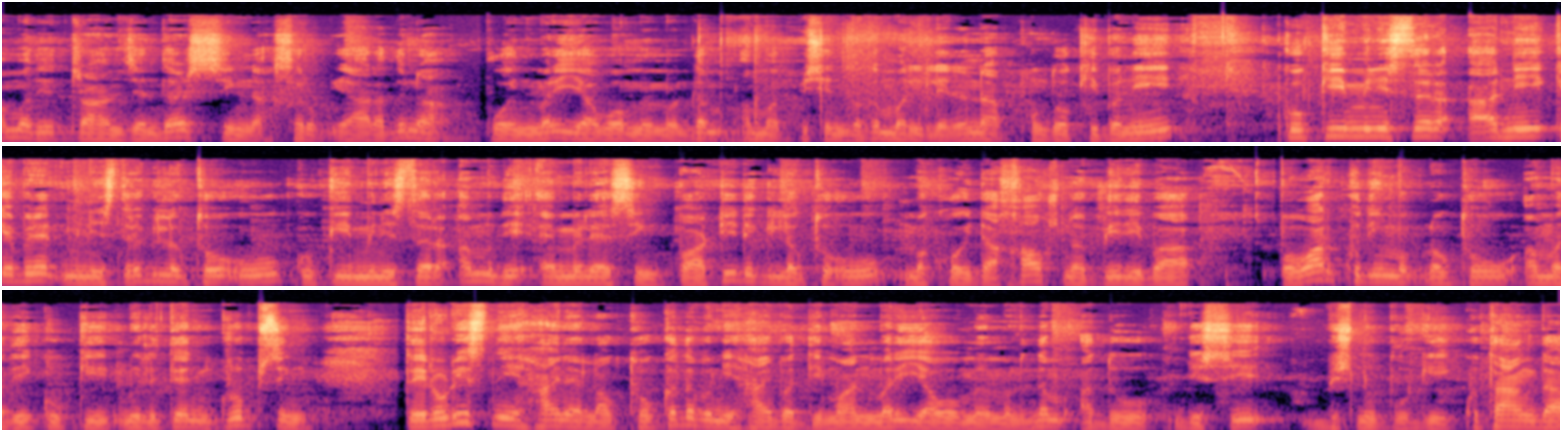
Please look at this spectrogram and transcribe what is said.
ꯑꯃꯗꯤ ꯇ꯭ꯔꯥꯟꯁꯖꯦꯟꯗꯔꯁꯤꯡꯅ ꯁꯔꯨꯛ ꯌꯥꯔꯗꯨꯅ ꯄꯣꯏꯟ ꯃꯔꯤ ꯌꯥꯎꯕ ꯃꯦꯃꯣꯔꯦꯟꯗꯝ ꯑꯃ ꯄꯤꯁꯤꯟꯕꯒ ꯃꯔꯤ ꯂꯩꯅꯅ ꯐꯣꯡꯗꯣꯛꯈꯤꯕꯅꯤ ꯀꯨꯀꯤ मिनिस्टर अनी कैबिनेट मिनिस्टर की लगो Kuki minister M L A party लगो मखोद हाउस पीरीबा ꯄꯋꯥꯔ ꯈꯨꯗꯤꯡꯃꯛ ꯂꯧꯊꯣꯛꯎ ꯑꯃꯗꯤ ꯀꯨꯀꯤ ꯃꯤꯂꯤꯇꯦꯟ ꯒ꯭ꯔꯨꯞꯁꯤꯡ ꯇꯦꯔꯣꯔꯤꯁꯅꯤ ꯍꯥꯏꯅ ꯂꯥꯎꯊꯣꯛꯀꯗꯕꯅꯤ ꯍꯥꯏꯕ ꯗꯤꯃꯥꯟ ꯃꯔꯤ ꯌꯥꯎꯕ ꯃꯦꯃꯣꯔꯦꯟꯗꯝ ꯑꯗꯨ ꯗꯤ ꯁꯤ ꯕꯤꯁꯅꯨꯄꯨꯔꯒꯤ ꯈꯨꯠꯊꯥꯡꯗ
